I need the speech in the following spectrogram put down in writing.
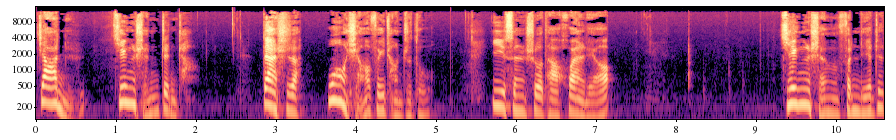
家女精神正常，但是啊，妄想非常之多。医生说她患了精神分裂症，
